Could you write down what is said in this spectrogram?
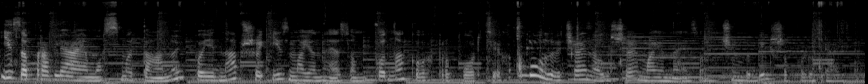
і заправляємо сметаною, поєднавши із майонезом в однакових пропорціях, або, звичайно, лише майонезом, чим ви більше полюбляєте.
